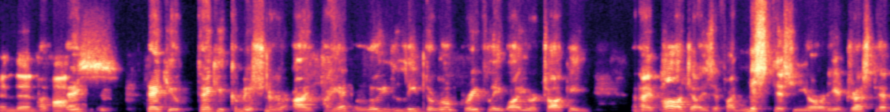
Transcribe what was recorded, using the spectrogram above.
And then uh, Thank you. Thank you. Thank you, Commissioner. I, I had to leave the room briefly while you were talking and I apologize if I missed this and you already addressed it,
